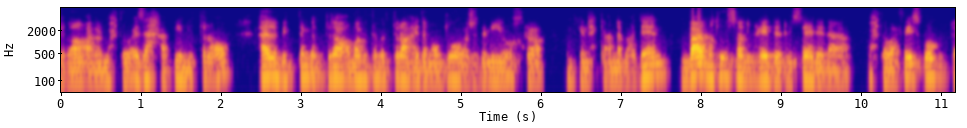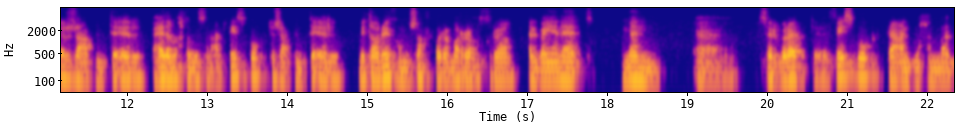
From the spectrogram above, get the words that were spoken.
اطلاع على المحتوى إذا حابين يطلعوا. هل بيتم اطلاع أو ما بيتم اطلاع هذا موضوع وجدليه أخرى ممكن نحكي عنها بعدين؟ بعد ما توصل هذه الرسالة لمحتوى فيسبوك ترجع تنتقل هذا المحتوى يوصل عند فيسبوك ترجع تنتقل بطريقة مشفرة مرة أخرى. البيانات من آه سيرفرات فيسبوك لعند محمد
